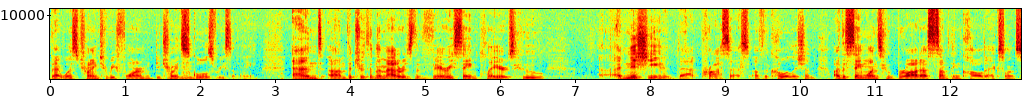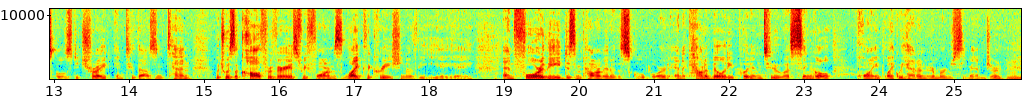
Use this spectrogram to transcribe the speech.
that was trying to reform Detroit schools recently. And um, the truth of the matter is, the very same players who uh, initiated that process of the coalition are the same ones who brought us something called Excellent Schools Detroit in 2010, which was a call for various reforms like the creation of the EAA and for the disempowerment of the school board and accountability put into a single point like we had under the emergency manager. Mm-hmm.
